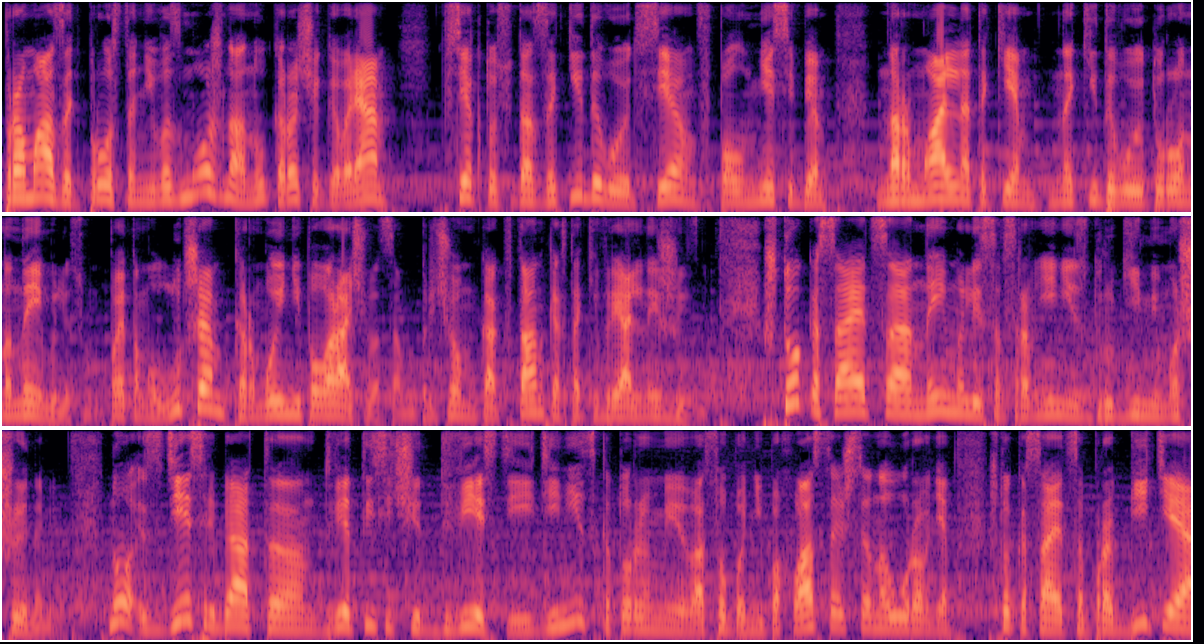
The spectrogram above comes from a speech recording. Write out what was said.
промазать просто невозможно, ну, короче говоря, все, кто сюда закидывают, все вполне себе нормально такие накидывают урона Неймелису, поэтому лучше кормой не поворачиваться, причем как в танках, так и в реальной жизни. Что касается Неймалиса в сравнении с другими машинами. Но здесь, ребят, 2200 э, единиц, которыми особо не похвастаешься на уровне. Что касается пробития,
